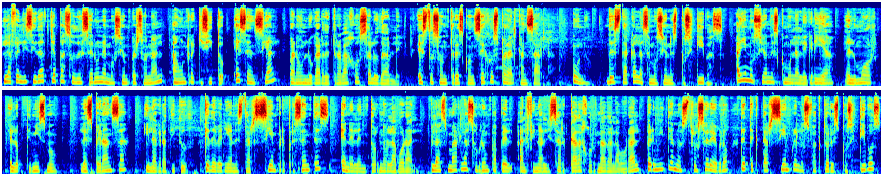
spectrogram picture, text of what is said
La felicidad ya pasó de ser una emoción personal a un requisito esencial para un lugar de trabajo saludable. Estos son tres consejos para alcanzarla. 1. Destaca las emociones positivas. Hay emociones como la alegría, el humor, el optimismo, la esperanza y la gratitud, que deberían estar siempre presentes en el entorno laboral. Plasmarlas sobre un papel al finalizar cada jornada laboral permite a nuestro cerebro detectar siempre los factores positivos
